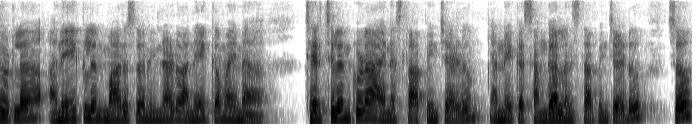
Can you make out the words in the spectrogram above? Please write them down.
చోట్ల అనేకులను మారుస్తూ నిన్నాడు. అనేకమైన చర్చిలను కూడా ఆయన స్థాపించాడు. అనేక సంఘాలను స్థాపించాడు. సో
